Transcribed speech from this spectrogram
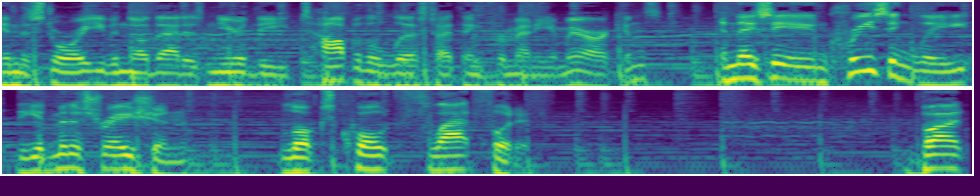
in the story, even though that is near the top of the list, I think, for many Americans. And they say increasingly the administration looks, quote, flat footed. But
